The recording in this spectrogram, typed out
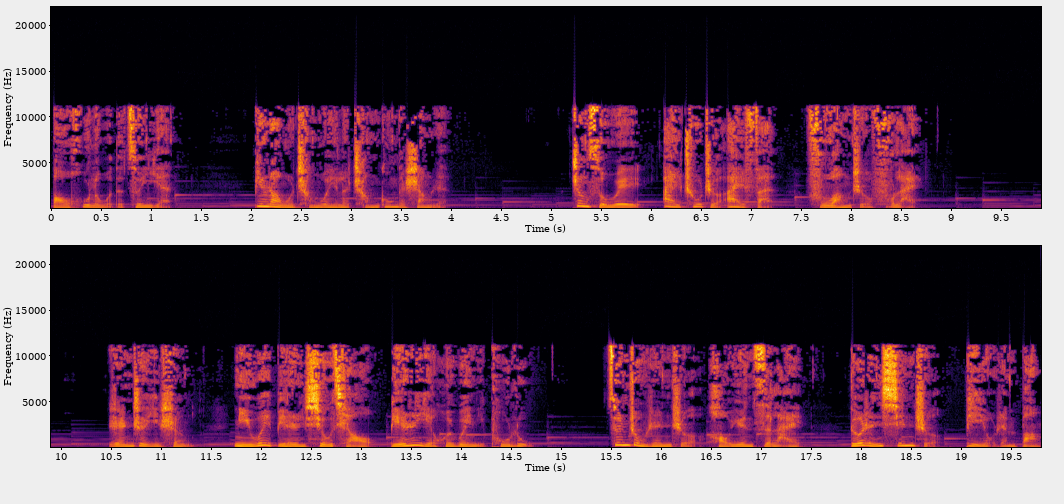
保护了我的尊严，并让我成为了成功的商人。”正所谓爱出者爱返，福往者福来。人这一生，你为别人修桥，别人也会为你铺路。尊重人者，好运自来；得人心者，必有人帮。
